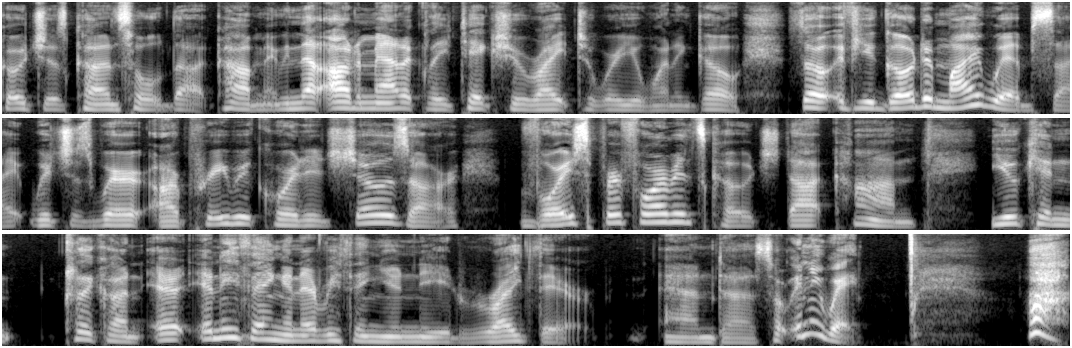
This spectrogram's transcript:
coachesconsole.com. I mean, that automatically takes you right to where you want to go. So if you go to my website, which is where our pre recorded shows are, voiceperformancecoach.com, you can click on anything and everything you need right there. And uh, so, anyway, ah,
